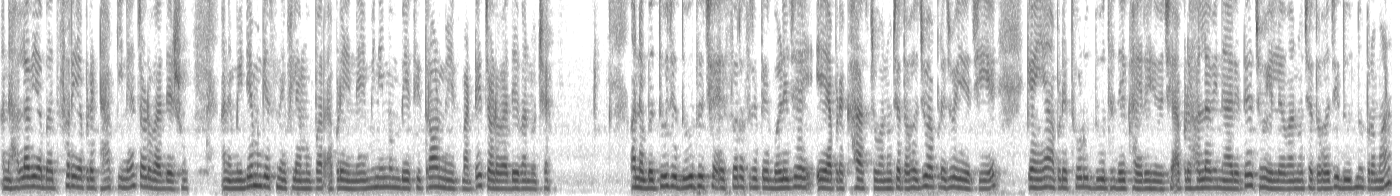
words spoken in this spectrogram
અને હલાવ્યા બાદ ફરી આપણે ઢાંકીને ચડવા દેશું. અને મીડિયમ ગેસની ફ્લેમ ઉપર આપણે એને મિનિમમ બેથી ત્રણ મિનિટ માટે ચડવા દેવાનું છે. અને બધું જ દૂધ છે એ સરસ રીતે બળી જાય એ આપણે ખાસ જોવાનું છે. તો હજુ આપણે જોઈએ છીએ કે અહીંયા આપણે થોડું દૂધ દેખાઈ રહ્યું છે. આપણે હલાવીને આ રીતે જોઈ લેવાનું છે. તો હજી દૂધનું પ્રમાણ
